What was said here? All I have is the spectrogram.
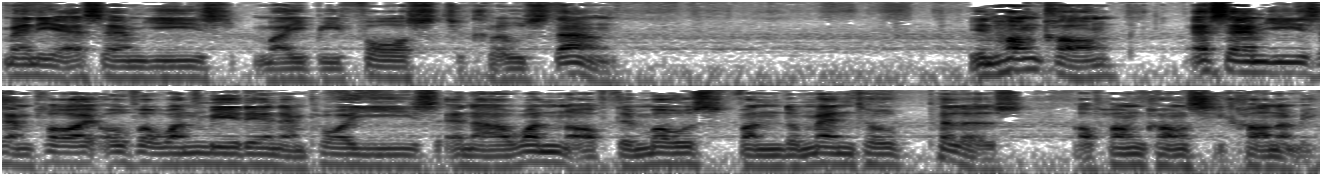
many SMEs might be forced to close down. In Hong Kong, SMEs employ over 1 million employees and are one of the most fundamental pillars of Hong Kong's economy.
